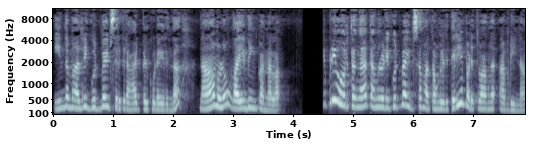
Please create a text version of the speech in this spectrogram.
இந்த மாதிரி குட் வைப்ஸ் இருக்கிற ஆட்கள் கூட இருந்தால் நாமளும் வைபிங் பண்ணலாம். எப்படி ஒருத்தங்க தங்களுடைய குட் வைப்ஸை மற்றவங்களுக்கு தெரியப்படுத்துவாங்க அப்படின்னா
